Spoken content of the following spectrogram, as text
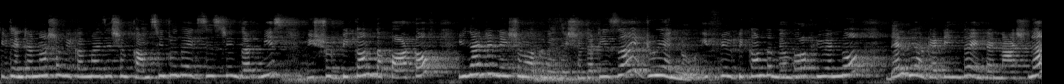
If the international recognition comes into the existence, that means we should become the part of United Nations organization, that is uh, the UNO. If we become the member of UNO, then we are getting the international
